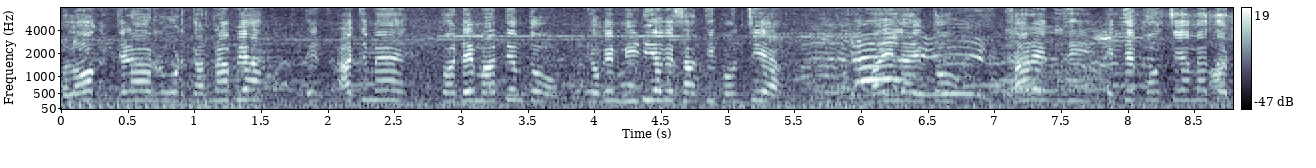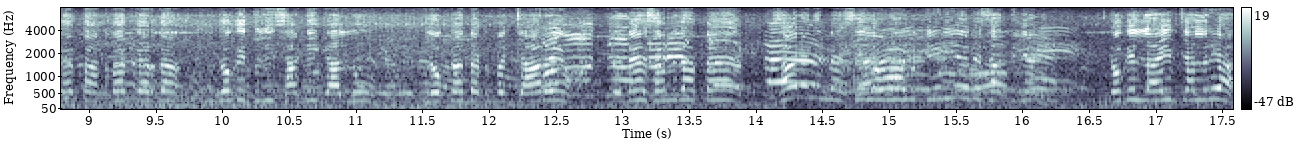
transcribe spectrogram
ਬਲੌਕ ਜਿਹੜਾ ਰੋਡ ਕਰਨਾ ਪਿਆ। ਤੇ ਅੱਜ ਮੈਂ ਤੁਹਾਡੇ ਮਾਧਿਅਮ ਤੋਂ, ਕਿਉਂਕਿ ਮੀਡੀਆ ਦੇ ਸਾਥੀ ਪਹੁੰਚੇ ਆ, ਬਾਈ ਲਾਈਵ ਤੋਂ, ਸਾਰੇ ਤੁਸੀਂ ਇੱਥੇ ਪਹੁੰਚੇ ਆ। ਮੈਂ ਤੁਹਾਡਾ ਧੰਨਵਾਦ ਕਰਦਾ, ਕਿਉਂਕਿ ਤੁਸੀਂ ਸਾਡੀ ਗੱਲ ਨੂੰ ਲੋਕਾਂ ਤੱਕ ਪਹੁੰਚਾ ਰਹੇ ਹੋ। ਤੇ ਮੈਂ ਸਮਝਦਾ ਮੈਂ ਸਾਰਿਆਂ ਨੂੰ ਮੈਸੇਜ ਲਾਉਣਾ ਮਕੇਰੀਆਂ ਦੇ ਸਾਥੀਆਂ ਨੂੰ। ਕਿਉਂਕਿ ਲਾਈਵ ਚੱਲ ਰਿਹਾ।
